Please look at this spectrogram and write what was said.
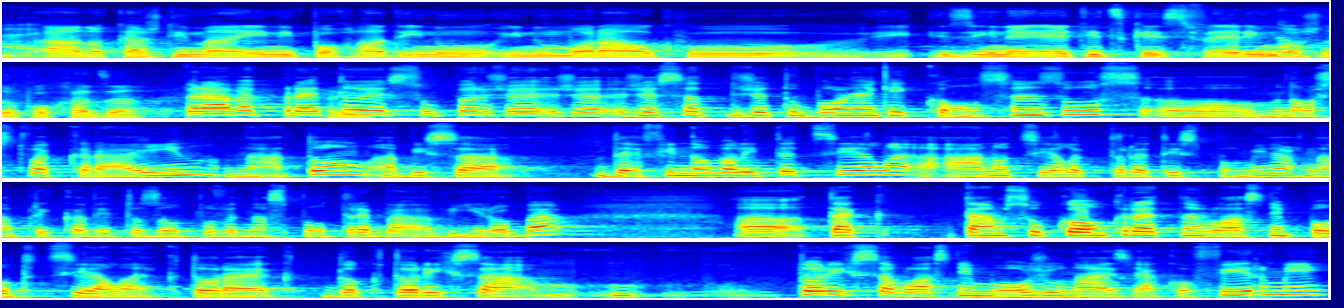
Hej. áno, každý má iný pohľad, inú, inú morálku, z inej etickej sféry no, možno pochádza. Práve preto Hej. je super, že, že, že, sa, že tu bol nejaký konsenzus množstva krajín na tom, aby sa definovali tie ciele a áno, ciele, ktoré ty spomínaš, napríklad je to zodpovedná spotreba a výroba, tak tam sú konkrétne vlastne podciele, ktoré, do ktorých sa, ktorých sa vlastne môžu nájsť ako firmy,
